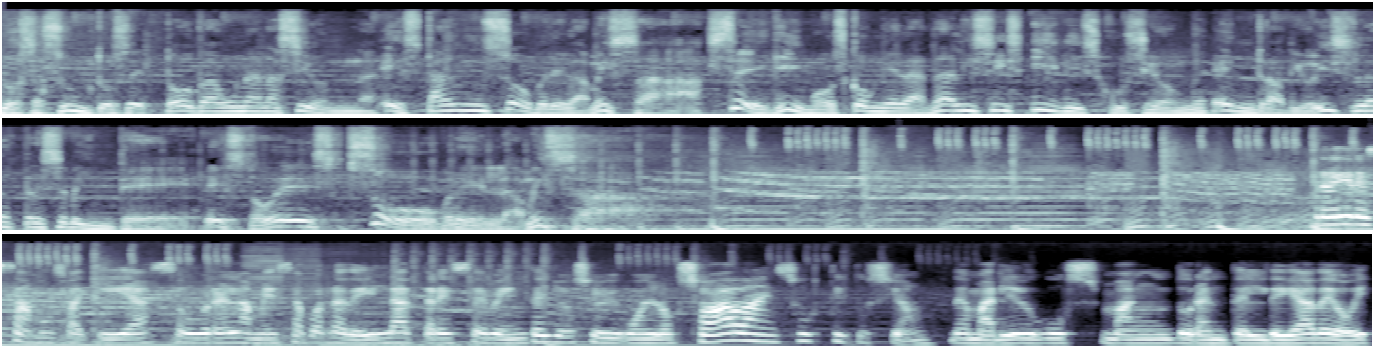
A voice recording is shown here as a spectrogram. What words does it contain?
Los asuntos de toda una nación están sobre la mesa. Seguimos con el análisis y discusión en Radio Isla 1320. Esto es Sobre la Mesa. Regresamos aquí a Sobre la Mesa por Radio Isla 1320. Yo soy Ivonne Lozada en sustitución de Mario Guzmán durante el día de hoy.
